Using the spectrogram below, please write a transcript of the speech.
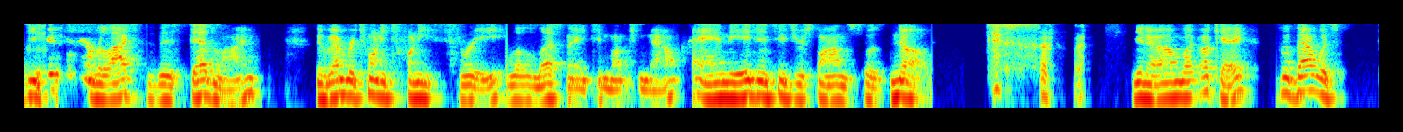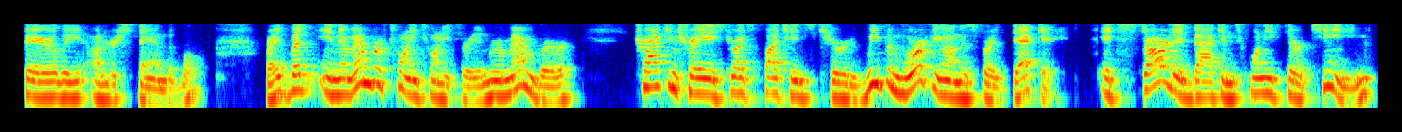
Do you think we're going to relax this deadline? November 2023, a little less than 18 months from now. And the agency's response was no. you know, I'm like, okay, but that was fairly understandable, right? But in November of 2023, and remember, track and trace, drug supply chain security, we've been working on this for a decade. It started back in 2013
